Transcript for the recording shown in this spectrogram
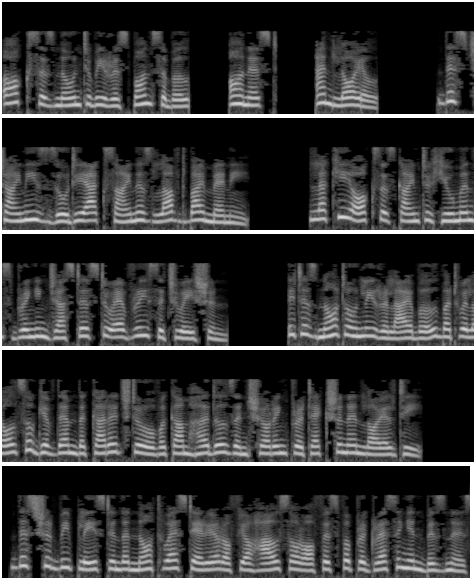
Ox is known to be responsible, honest, and loyal. This Chinese zodiac sign is loved by many. Lucky ox is kind to humans bringing justice to every situation. It is not only reliable but will also give them the courage to overcome hurdles ensuring protection and loyalty. This should be placed in the northwest area of your house or office for progressing in business.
